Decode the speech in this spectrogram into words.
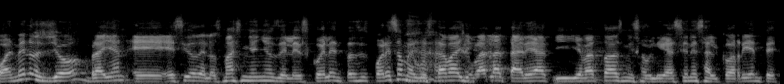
o al menos yo, Brian, eh, he sido de los más ñoños de la escuela, entonces por eso me gustaba llevar la tarea y llevar todas mis obligaciones al corriente.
